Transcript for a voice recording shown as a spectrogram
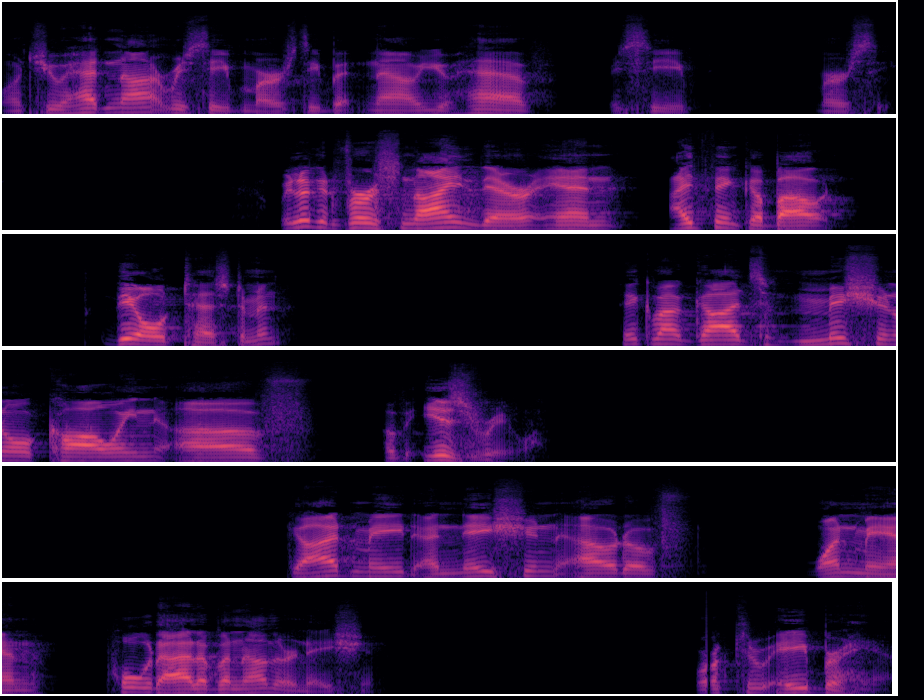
Once you had not received mercy, but now you have received mercy. We look at verse 9 there, and I think about the Old Testament. Think about God's missional calling of, of Israel. God made a nation out of one man pulled out of another nation. Worked through Abraham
